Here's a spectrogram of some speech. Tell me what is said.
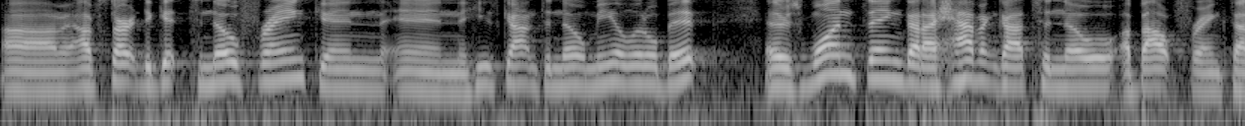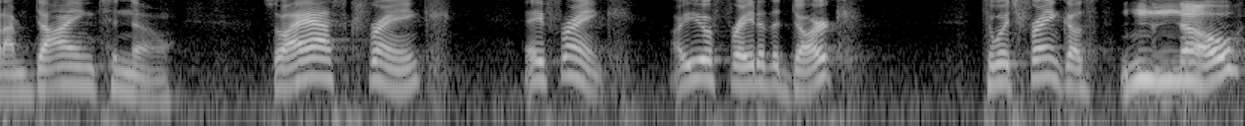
I've started to get to know Frank, and, and he's gotten to know me a little bit. And there's one thing that I haven't got to know about Frank that I'm dying to know. So I ask Frank, Hey, Frank, are you afraid of the dark? To which Frank goes, No.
